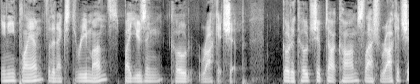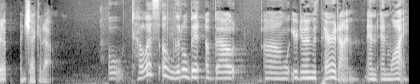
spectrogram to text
any plan for the next three months by using code ROCKETSHIP. Go to codeship.com slash rocketship and check it out. Tell us a little bit about um, what you're doing with Paradigm and, and why.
